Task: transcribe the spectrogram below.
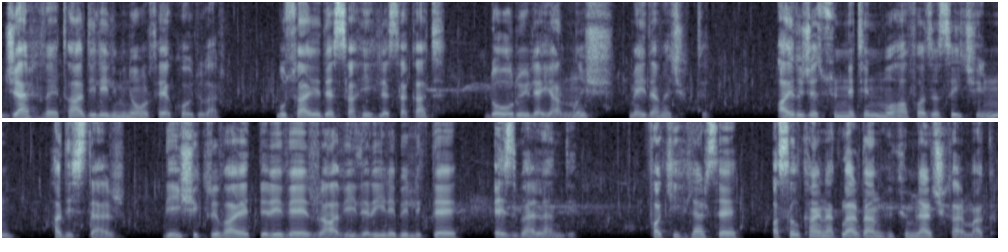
Cerh ve tadil ilmini ortaya koydular. Bu sayede sahihle sakat, doğruyla yanlış meydana çıktı. Ayrıca sünnetin muhafazası için hadisler, değişik rivayetleri ve ravileriyle birlikte ezberlendi. Fakihlerse asıl kaynaklardan hükümler çıkarmak,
